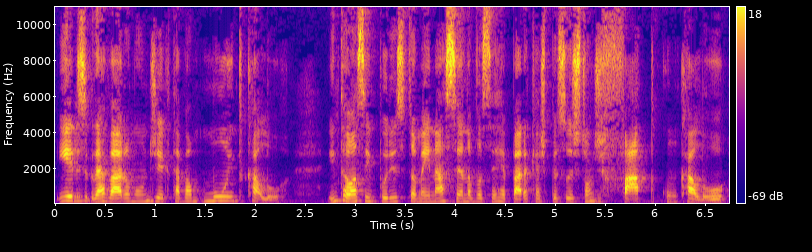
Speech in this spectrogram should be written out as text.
E eles gravaram num dia que estava muito calor. Então, assim, por isso também na cena você repara que as pessoas estão de fato com calor,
